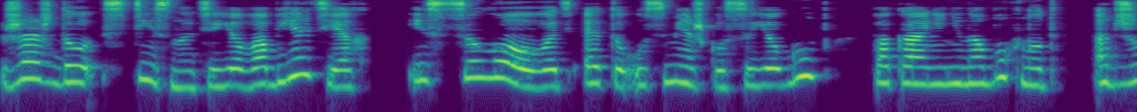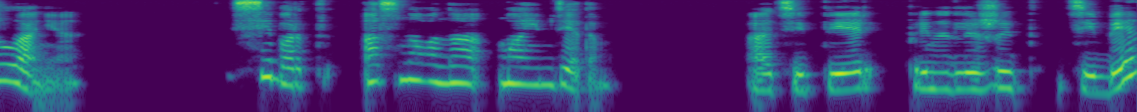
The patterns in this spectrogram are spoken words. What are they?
жажду стиснуть ее в объятиях и сцеловывать эту усмешку с ее губ, пока они не набухнут от желания. Сибард основана моим дедом. А теперь принадлежит тебе?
